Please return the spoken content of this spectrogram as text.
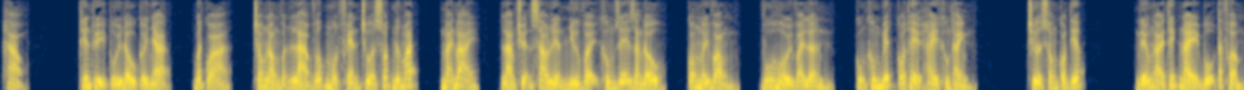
hảo. Thiên Thụy túi đầu cười nhạt, bất quá, trong lòng vẫn là vốc một phen chua xót nước mắt, mãi mãi, làm chuyện sao liền như vậy không dễ dàng đâu, con mấy vòng, vu hồi vài lần, cũng không biết có thể hay không thành. Chưa xong còn tiếp. Nếu ngài thích này bộ tác phẩm,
